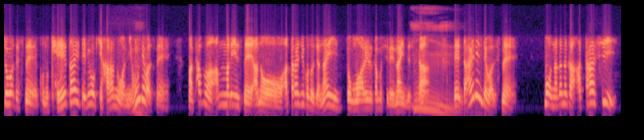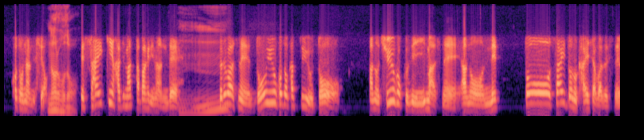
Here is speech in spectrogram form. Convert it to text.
実はですね、この携帯で料金払うのは、日本ではですね、まあ多分あんまりですね、あの新しいことじゃないと思われるかもしれないんですが、うん。で大連ではですね、もうなかなか新しいことなんですよ。なるほどで、最近始まったばかりなんで、うんそれはですね、どういうことかというと、あの中国で今ですね、あのネットサイトの会社はですね、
